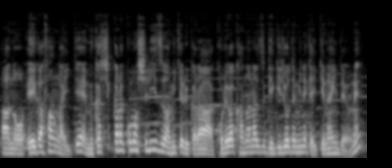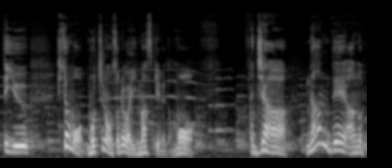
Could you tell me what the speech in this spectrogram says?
あの映画ファンがいて昔からこのシリーズは見てるからこれは必ず劇場で見なきゃいけないんだよねっていう人ももちろんそれはいますけれどもじゃあなんであの「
